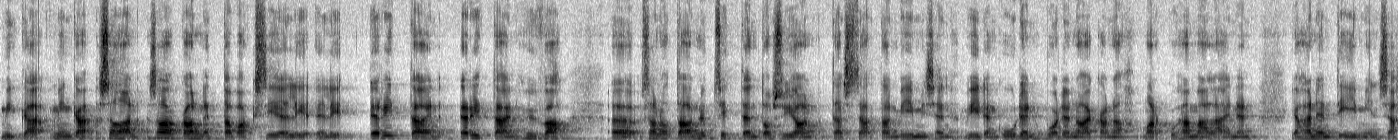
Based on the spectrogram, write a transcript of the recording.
mikä, minkä saan, saan kannettavaksi. Eli, eli erittäin, erittäin hyvä Sanotaan nyt sitten tosiaan tässä tämän viimeisen viiden, kuuden vuoden aikana Markku Hämäläinen ja hänen tiiminsä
